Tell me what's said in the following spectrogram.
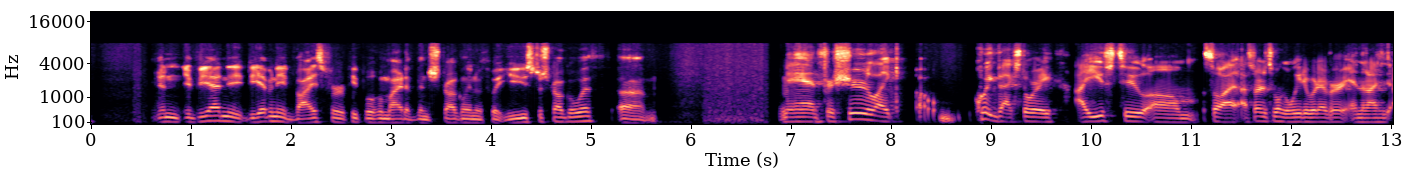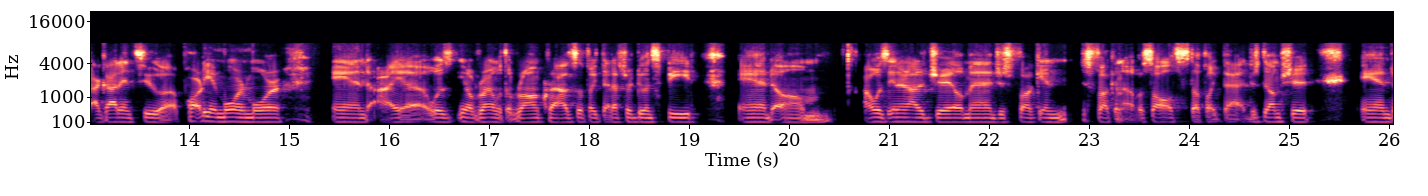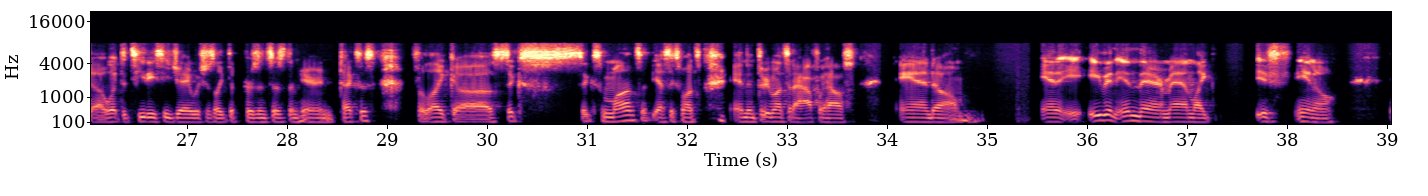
And if you had any, do you have any advice for people who might have been struggling with what you used to struggle with? Um, Man, for sure. Like, quick backstory. I used to, um, so I, I, started smoking weed or whatever, and then I, I got into uh, partying more and more. And I uh, was, you know, running with the wrong crowd, stuff like that. I started doing speed, and um, I was in and out of jail, man, just fucking, just fucking up, assaults, stuff like that, just dumb shit. And uh, went to TDCJ, which is like the prison system here in Texas, for like uh, six six months, yeah, six months, and then three months at a halfway house. And um, and even in there, man, like if you know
